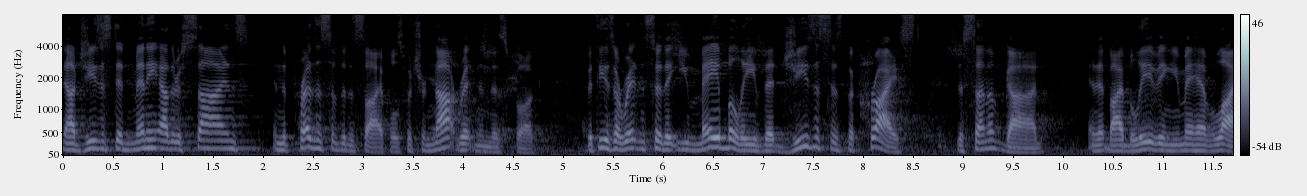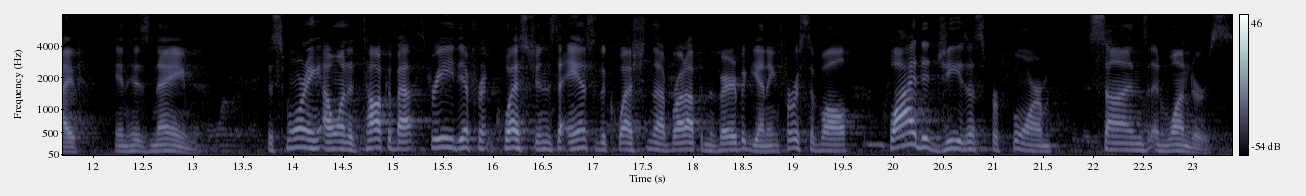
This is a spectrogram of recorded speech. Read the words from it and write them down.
Now, Jesus did many other signs in the presence of the disciples, which are not written in this book, but these are written so that you may believe that Jesus is the Christ, the Son of God, and that by believing you may have life in his name. This morning, I want to talk about three different questions to answer the question that I brought up in the very beginning. First of all, why did Jesus perform signs and wonders?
